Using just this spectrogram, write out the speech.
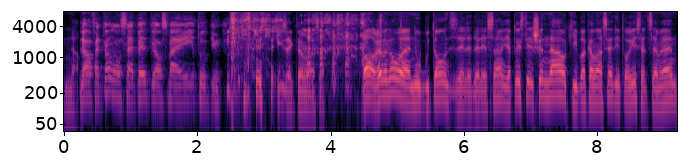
Non. Là, en fait, quand on s'appelle puis on se rire tout. C'est exactement ça. Bon, revenons à nos boutons, disait l'adolescent. Il y a PlayStation Now qui va commencer à déployer cette semaine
